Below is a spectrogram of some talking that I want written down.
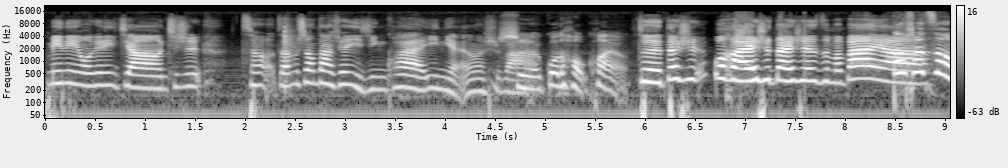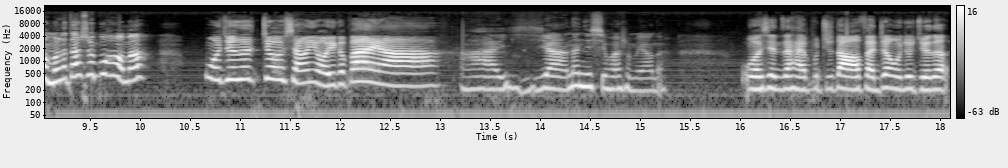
命令，我跟你讲，其实咱咱们上大学已经快一年了，是吧？是，过得好快啊。对，但是我还是单身，怎么办呀？单身怎么了？单身不好吗？我觉得就想有一个伴呀。哎呀，那你喜欢什么样的？我现在还不知道，反正我就觉得，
